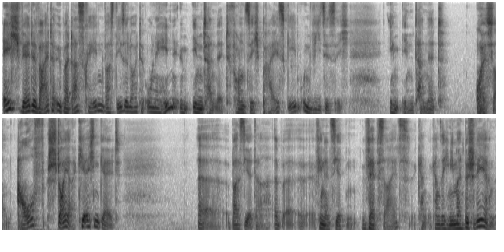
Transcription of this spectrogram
Ich werde weiter über das reden, was diese Leute ohnehin im Internet von sich preisgeben und wie sie sich im Internet äußern auf Steuer, Kirchengeld äh, basierter, äh, äh, finanzierten Websites kann, kann sich niemand beschweren.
